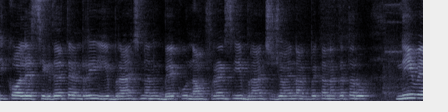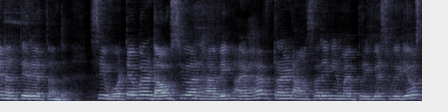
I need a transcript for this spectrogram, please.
ಈ ಕಾಲೇಜ್ ಸಿಗದೈತೇನ್ರಿ ಈ ಬ್ರಾಂಚ್ ನನಗೆ ಬೇಕು ನಮ್ಮ ಫ್ರೆಂಡ್ಸ್ ಈ ಬ್ರಾಂಚ್ ಜಾಯ್ನ್ ಆಗ್ಬೇಕನ್ನಕತ್ತಾರು ನೀವೇನಂತೀರಿ ಅಂತಂದು See, whatever doubts you are having, I have tried answering in my previous videos,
